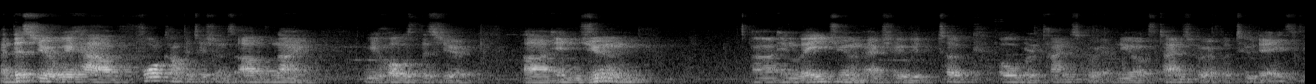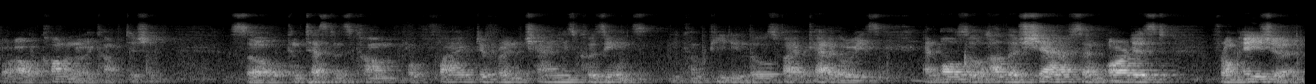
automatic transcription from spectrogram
And this year we have four competitions out of nine we host this year. Uh, in June, uh, in late June, actually, we took over Times Square, New York's Times Square for two days for our culinary competition. So contestants come for five different Chinese cuisines. We compete in those five categories. And also other chefs and artists from Asia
